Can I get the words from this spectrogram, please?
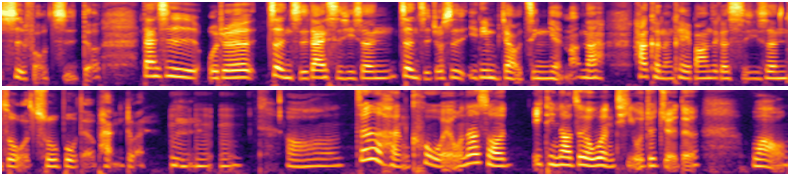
是否值得，但是我觉得正职带实习生，正职就是一定比较有经验嘛，那他可能可以帮这个实习生做初步的判断。嗯嗯嗯，哦，真的很酷诶。我那时候一听到这个问题，我就觉得哇，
